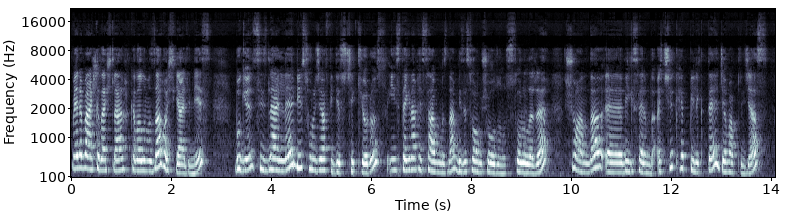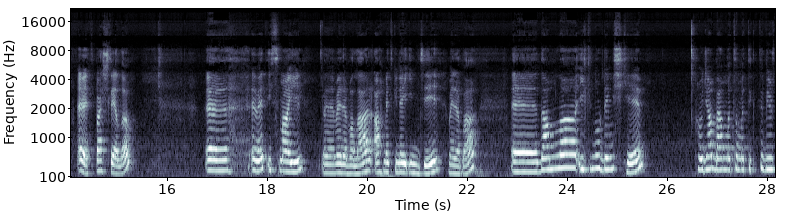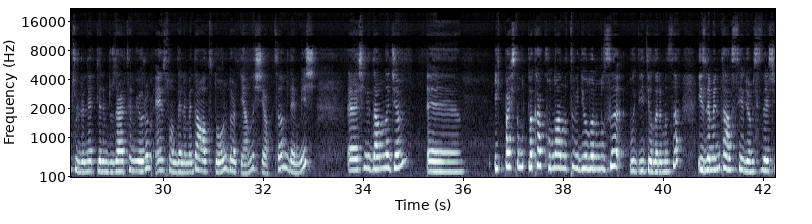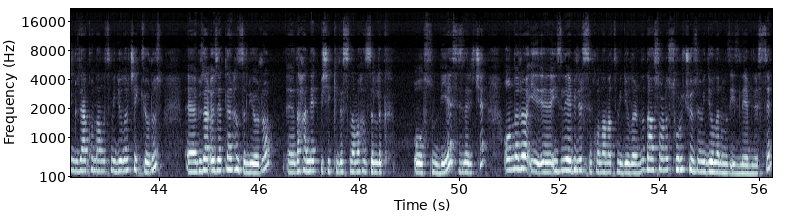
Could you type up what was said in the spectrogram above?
Merhaba arkadaşlar, kanalımıza hoş geldiniz. Bugün sizlerle bir soru cevap videosu çekiyoruz. Instagram hesabımızdan bize sormuş olduğunuz soruları şu anda e, bilgisayarımda açık. Hep birlikte cevaplayacağız. Evet, başlayalım. E, evet, İsmail, e, merhabalar. Ahmet Güney İnci, merhaba. E, Damla İlknur demiş ki, Hocam ben matematikte bir türlü netlerimi düzeltemiyorum. En son denemede 6 doğru 4 yanlış yaptım demiş. Ee, şimdi Damlacığım e, ilk başta mutlaka konu anlatım videolarımızı videolarımızı izlemeni tavsiye ediyorum. Sizler için güzel konu anlatım videoları çekiyoruz. Ee, güzel özetler hazırlıyorum. Ee, daha net bir şekilde sınava hazırlık olsun diye sizler için. Onları e, izleyebilirsin konu anlatım videolarını. Daha sonra soru çözüm videolarımızı izleyebilirsin.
